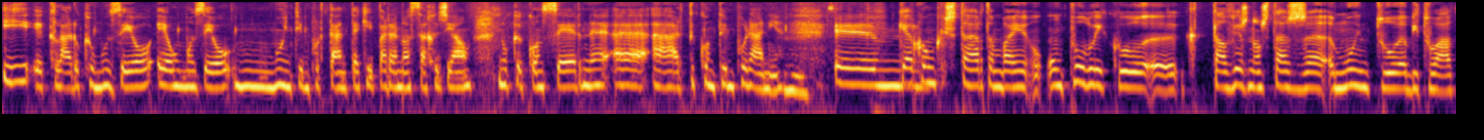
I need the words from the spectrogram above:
e é claro que o museu é um museu muito importante aqui para a nossa região no que concerne a, a arte contemporânea. Hum. Um, ehm, Quer conquistar também um público uh, que talvez não esteja muito habituado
